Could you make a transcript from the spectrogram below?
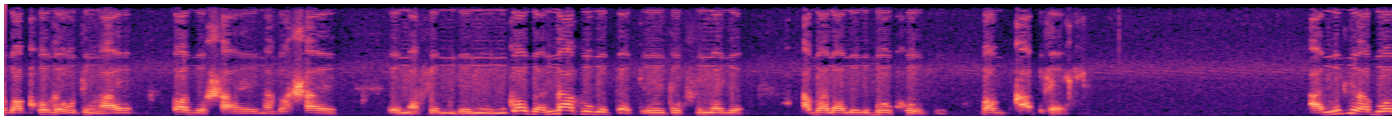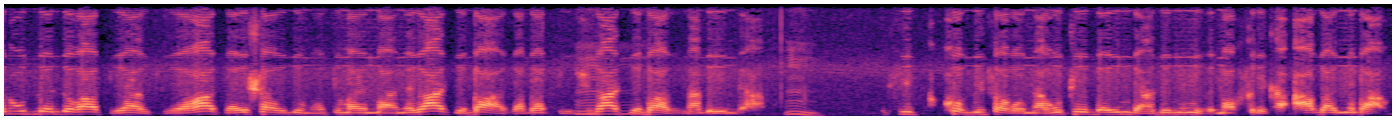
abakholwa ukuthi ngayo bazoshayena bashaye nasemndenini. Kodwa nakho ke dadewethu kufuneke abalaleli bokhozi bakuqaphele angithi uyabona ukuthi lento kade yazi yakade ayishayela imoto mayimane kade bazi abadisi kade bazi nabe indaba. Mm. sikhombisa kona ukuthi beyindaba eningizimu Afrika abanye babo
